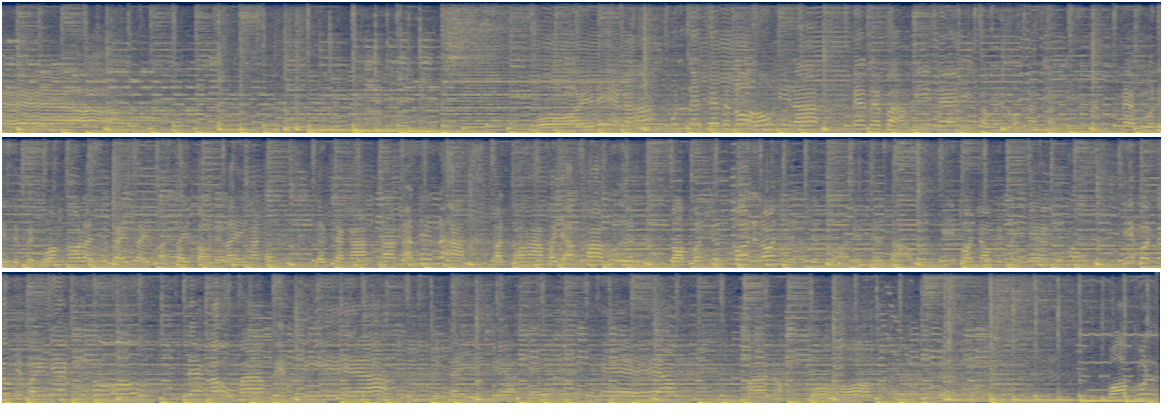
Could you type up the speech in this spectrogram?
โอ้ยเด้นะคุณเลยเทศนอเฮานี่นะแม่แต่ป่ามีแม่อีกก็ไม่หลวงกันสักทีแม่ผู้นี้สิเป็นห่วงเอาไรสิไปใส่มาใส่ตองในไรงานทัน เลิกจากงานทางนั้นเห็นนะกันขอหาพยายามพาผู้อื่น สอบเปิดขึ้นบ่ได้นอนอยู่นั่นเป็นตัวเล่นเจ้าสาวมีบ่เจ้ามีไฟแน่คือเฮามีบ่เจ้ามีไฟแน่คือเฮาแต่งเอามาเป็นเมียได้แม่แท้มานำบอกขอบคุณ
